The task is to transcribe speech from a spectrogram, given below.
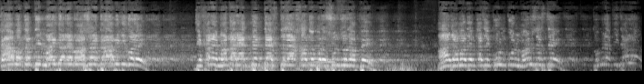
কামতের দিন ময়দানে মহাশয় দাবি কি করে? যেখানে মাথার এক ব্যক্তি এক তেলে এক হাত উপরে সূর্য নামবে। আজ আমাদের কাছে কোন কোন মানুষ এসছে? তোমরা কি জানো?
